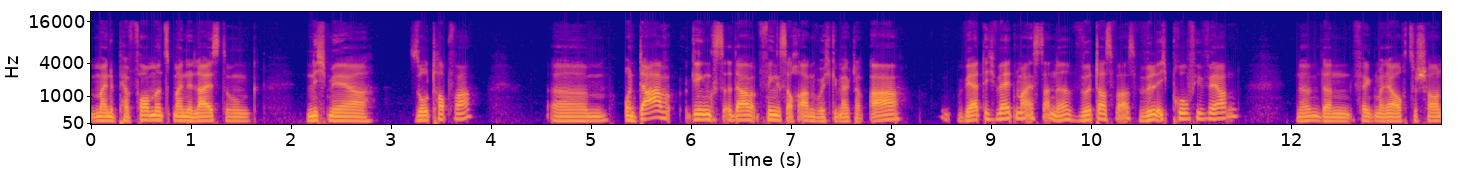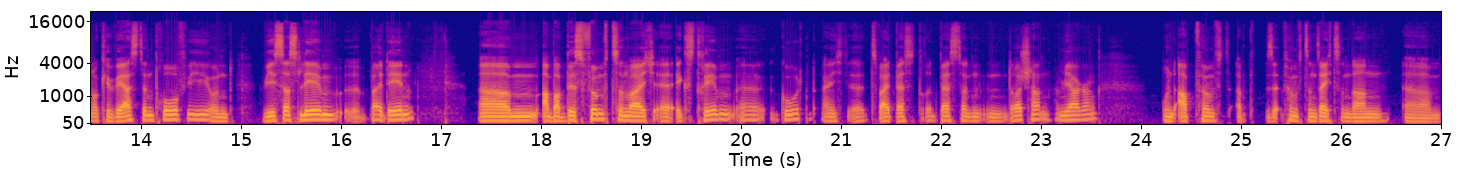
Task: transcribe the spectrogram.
meine Performance, meine Leistung nicht mehr so top war. Ähm, und da ging's, da fing es auch an, wo ich gemerkt habe, ah, werde ich Weltmeister, ne? Wird das was? Will ich Profi werden? Ne? Dann fängt man ja auch zu schauen, okay, wer ist denn Profi und wie ist das Leben äh, bei denen? Ähm, aber bis 15 war ich äh, extrem äh, gut, eigentlich äh, zweitbest, drittbester in Deutschland im Jahrgang. Und ab, 15, ab 15 16 dann ähm,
